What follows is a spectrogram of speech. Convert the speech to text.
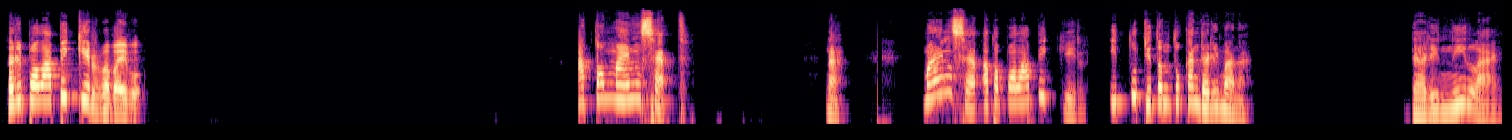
Dari pola pikir, Bapak Ibu. atau mindset. Nah, mindset atau pola pikir itu ditentukan dari mana? Dari nilai.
